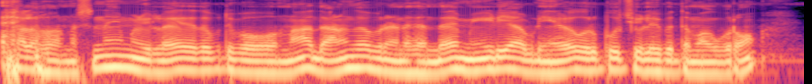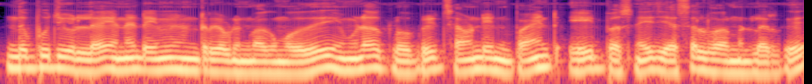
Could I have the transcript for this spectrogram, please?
ஹலோ ஃபார்மஸ் மொழியில் எதை பற்றி போகிறோம்னா தனுகா பிராண்டை சேர்ந்த மீடியா அப்படிங்கிற ஒரு பூச்சிக்கொல்லியை பற்றி பார்க்க போகிறோம் இந்த பூச்சிக்கொல்லியில் என்ன டெக்னிக் இருக்குது அப்படின்னு பார்க்கும்போது imidacloprid seventeen point eight percentage SL ஃபார்மெட்டில் இருக்குது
